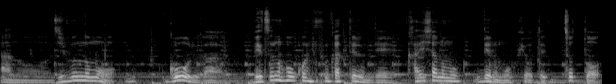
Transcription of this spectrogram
あの自分のもうゴールが別の方向に向かってるんで会社のでの目標ってちょっと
